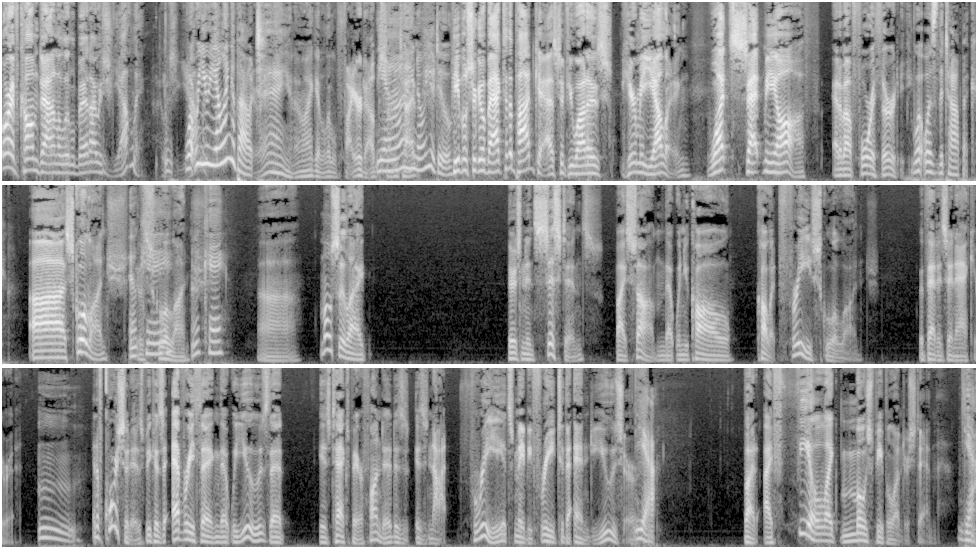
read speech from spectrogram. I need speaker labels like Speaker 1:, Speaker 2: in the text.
Speaker 1: Laura, I've calmed down a little bit. I was yelling. I was
Speaker 2: What were you yelling about?
Speaker 1: Eh, you know, I get a little fired up
Speaker 2: Yeah, I know you do.
Speaker 1: People should go back to the podcast if you want to s- hear me yelling. What set me off at about 4.30?
Speaker 2: What was the topic?
Speaker 1: Uh, school lunch. It was
Speaker 2: Okay.
Speaker 1: school lunch.
Speaker 2: Okay.
Speaker 1: Uh, mostly like there's an insistence by some that when you call call it free school lunch, that that is inaccurate.
Speaker 2: Mm.
Speaker 1: And of course it is, because everything that we use that is taxpayer funded is is not free. It's maybe free to the end user.
Speaker 2: Yeah.
Speaker 1: But I feel like most people understand that.
Speaker 2: Yeah.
